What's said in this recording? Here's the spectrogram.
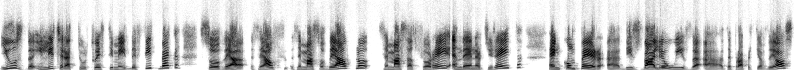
used in literature to estimate the feedback. So the, the, the mass of the outflow, the mass outflow rate and the energy rate and compare uh, this value with uh, the property of the host,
